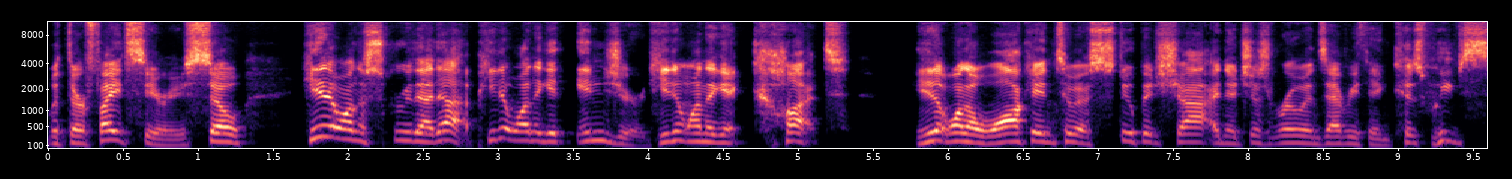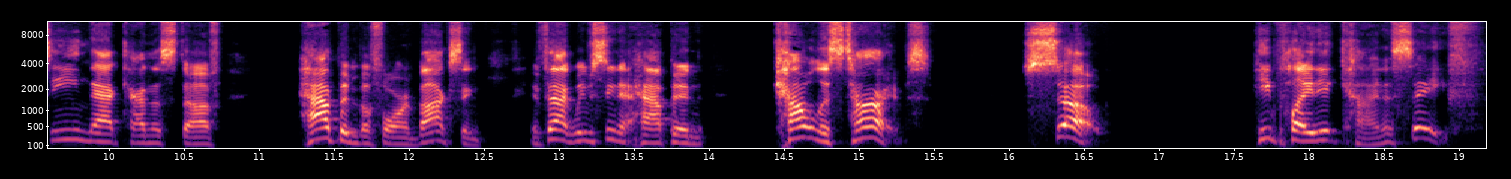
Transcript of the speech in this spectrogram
with their fight series. So he didn't want to screw that up. He didn't want to get injured. He didn't want to get cut. He didn't want to walk into a stupid shot and it just ruins everything because we've seen that kind of stuff happen before in boxing. In fact, we've seen it happen countless times. So he played it kind of safe.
